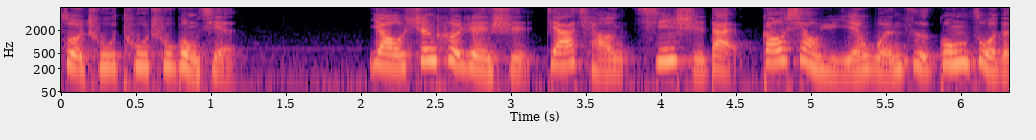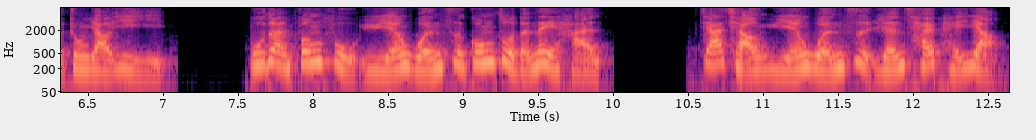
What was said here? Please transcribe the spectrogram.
作出突出贡献。要深刻认识、加强新时代高校语言文字工作的重要意义，不断丰富语言文字工作的内涵，加强语言文字人才培养。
